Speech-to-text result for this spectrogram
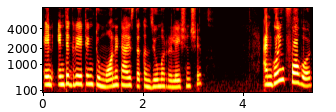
in integrating to monetize the consumer relationship and going forward,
